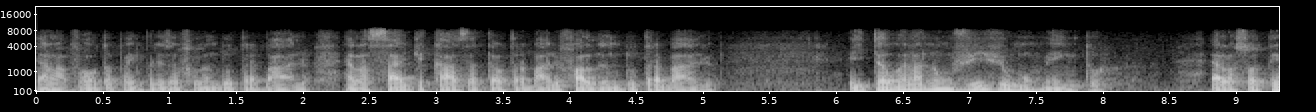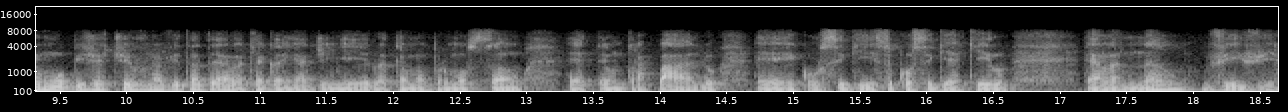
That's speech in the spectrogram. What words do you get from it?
Ela volta para a empresa falando do trabalho. Ela sai de casa até o trabalho falando do trabalho. Então ela não vive o momento ela só tem um objetivo na vida dela, que é ganhar dinheiro, é ter uma promoção, é ter um trabalho, é conseguir isso, conseguir aquilo. Ela não vive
